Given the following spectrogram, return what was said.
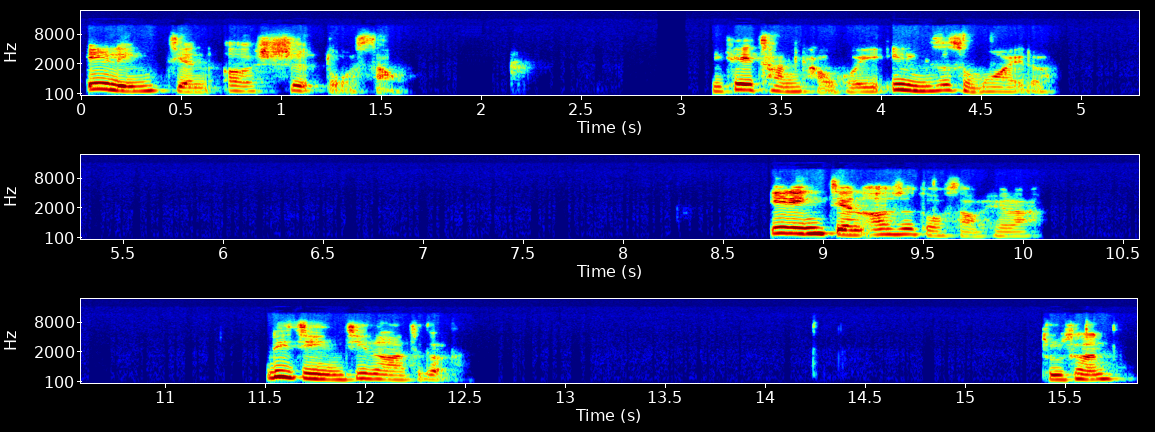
一零减二是多少？你可以参考回忆一零是什么来的？一零减二是多少？学了，立即你记得，这个组成。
